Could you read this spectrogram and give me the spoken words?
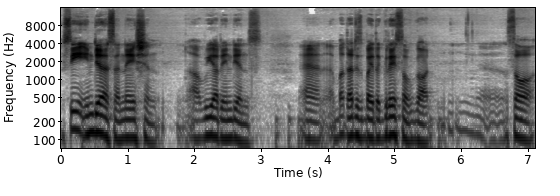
you see India as a nation. Uh, we are Indians. And but that is by the grace of God. Uh, so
